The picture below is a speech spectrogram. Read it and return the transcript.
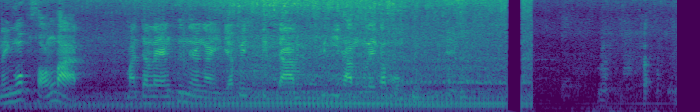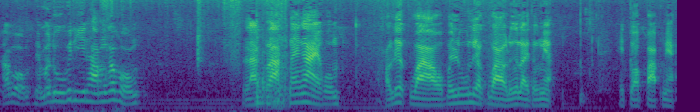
ในงบ 2 บาท มันจะแรงขึ้นยังไง เดี๋ยวไปติดตามวิธีทำกันเลยครับผม ครับผมเดี๋ยวมาดูวิธีทำครับผม หลักๆง่ายๆผม เขาเรียกวาล์วไม่รู้เรียกวาล์วหรืออะไรตรงเนี้ยไอตัวปรับเนี่ย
